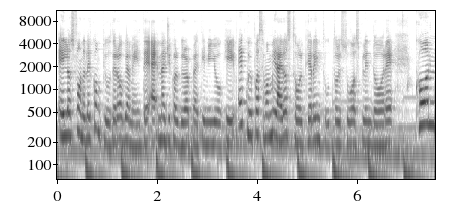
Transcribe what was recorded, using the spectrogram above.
e lo sfondo del computer ovviamente è Magical Girl Petty Miyuki e qui possiamo ammirare lo stalker in tutto il suo splendore. Con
